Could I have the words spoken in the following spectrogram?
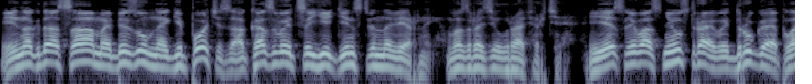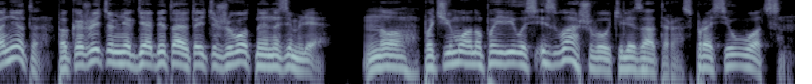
«Иногда самая безумная гипотеза оказывается единственно верной», — возразил Раферти. «Если вас не устраивает другая планета, покажите мне, где обитают эти животные на Земле». «Но почему оно появилось из вашего утилизатора?» — спросил Уотсон.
